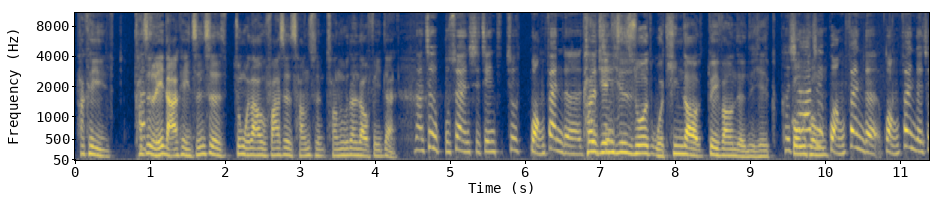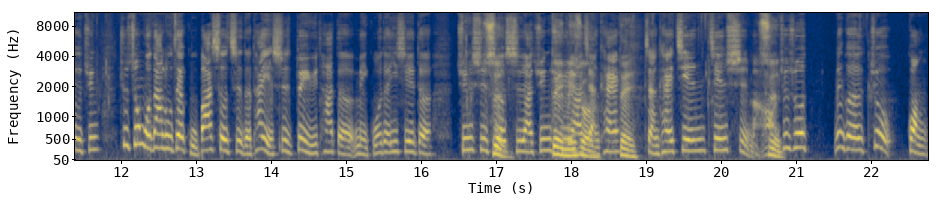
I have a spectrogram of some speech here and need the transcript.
它可以。它是雷达可以侦测中国大陆发射长程长途弹道飞弹，那这个不算是监，就广泛的。它的监听是说，我听到对方的那些。可是它这个广泛的、广泛的这个军，就中国大陆在古巴设置的，它也是对于它的美国的一些的军事设施啊、军区啊展开对展开监监视嘛啊，就是说那个就广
